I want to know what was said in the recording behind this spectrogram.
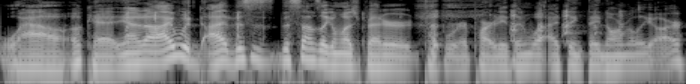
Wow. Okay. Yeah. No, I would. I this is this sounds like a much better Tupperware party than what I think they normally are.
